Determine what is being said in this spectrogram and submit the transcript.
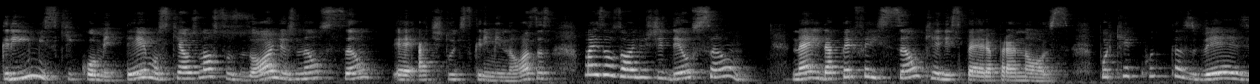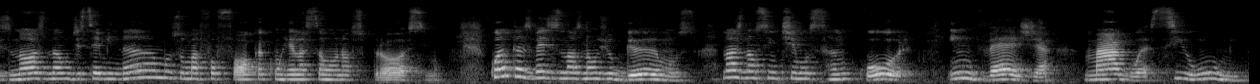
crimes que cometemos que aos nossos olhos não são é, atitudes criminosas, mas aos olhos de Deus são, né? E da perfeição que Ele espera para nós. Porque quantas vezes nós não disseminamos uma fofoca com relação ao nosso próximo? Quantas vezes nós não julgamos, nós não sentimos rancor, inveja, mágoa, ciúme?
